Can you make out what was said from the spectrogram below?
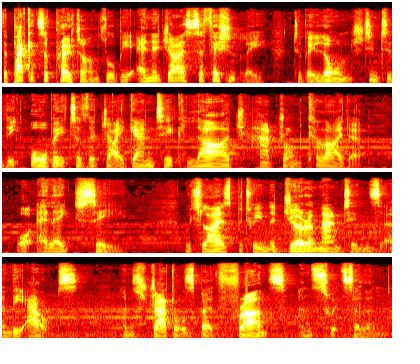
the packets of protons will be energized sufficiently to be launched into the orbit of the gigantic Large Hadron Collider, or LHC which lies between the Jura Mountains and the Alps and straddles both France and Switzerland.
